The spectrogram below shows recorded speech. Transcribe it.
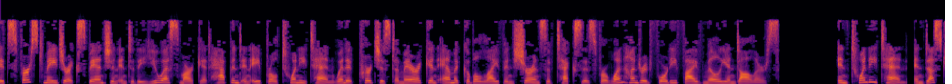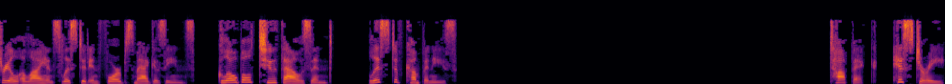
Its first major expansion into the U.S. market happened in April 2010 when it purchased American Amicable Life Insurance of Texas for $145 million. In 2010, Industrial Alliance listed in Forbes magazine's Global 2000 list of companies. Topic. History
